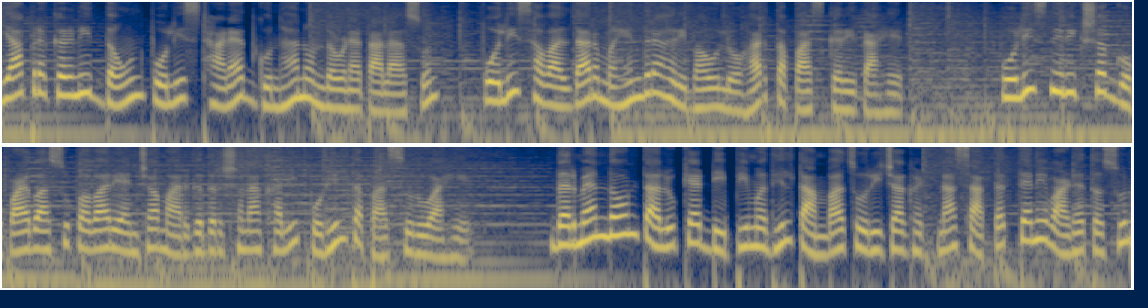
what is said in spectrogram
या प्रकरणी दौंड पोलीस ठाण्यात गुन्हा नोंदवण्यात आला असून पोलीस हवालदार महेंद्र हरिभाऊ लोहार तपास करीत आहेत. पोलीस निरीक्षक गोपाळ बासू पवार यांच्या मार्गदर्शनाखाली पुढील तपास सुरू आहे. दरम्यान दौंड तालुक्यात डीपीमधील तांबा चोरीच्या घटना सातत्याने वाढत असून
